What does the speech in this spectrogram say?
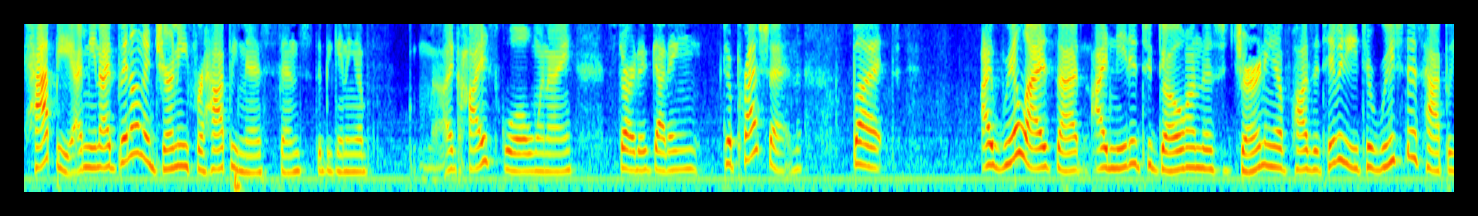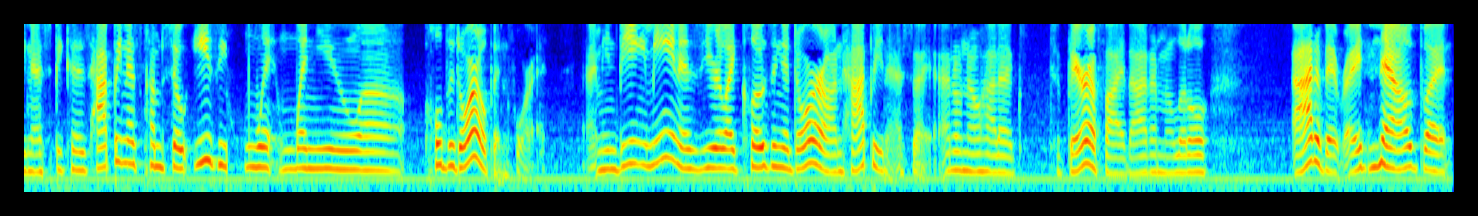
happy. I mean, I've been on a journey for happiness since the beginning of like high school when I started getting depression. But I realized that I needed to go on this journey of positivity to reach this happiness because happiness comes so easy when when you uh, hold the door open for it. I mean, being mean is you're like closing a door on happiness. I, I don't know how to to verify that. I'm a little out of it right now, but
